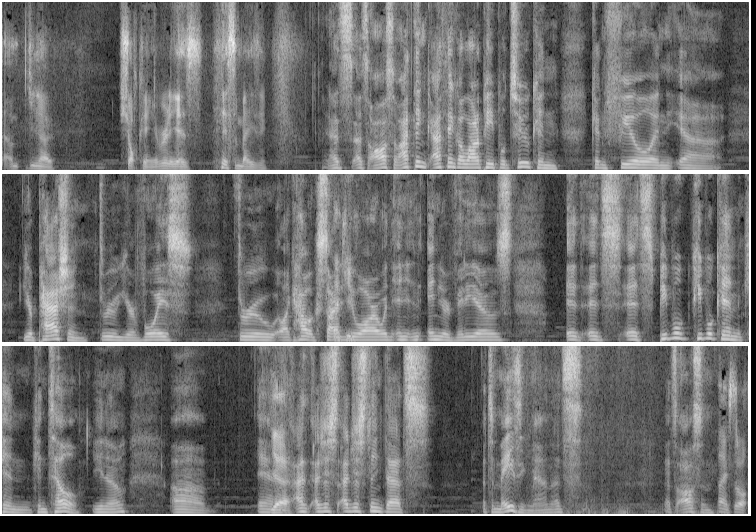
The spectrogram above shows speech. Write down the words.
um, you know shocking. It really is. It's amazing. That's that's awesome. I think I think a lot of people too can can feel and uh, your passion through your voice, through like how excited you. you. are when in, in, in your videos. It, it's it's people people can can can tell you know, uh, and Yeah. I, I just I just think that's that's amazing, man. That's that's awesome. Thanks a lot.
